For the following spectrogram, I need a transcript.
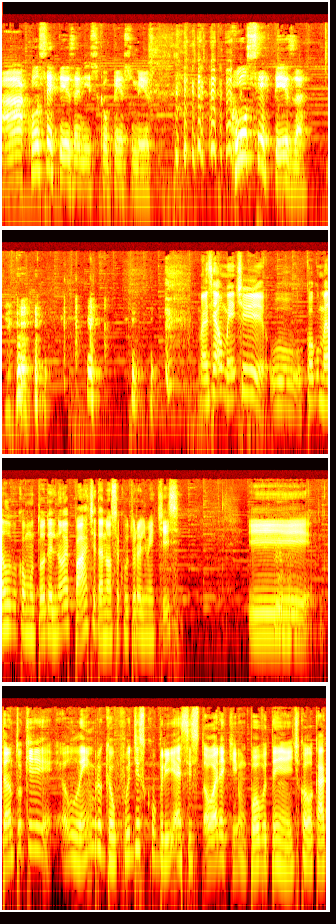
Ah, com certeza é nisso que eu penso mesmo. com certeza. Mas realmente o cogumelo como um todo ele não é parte da nossa cultura alimentícia. E tanto que eu lembro que eu fui descobrir essa história que um povo tem aí de colocar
